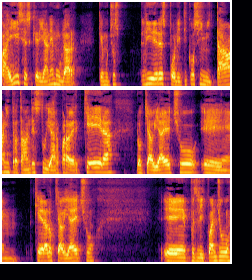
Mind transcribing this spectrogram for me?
países querían emular, que muchos líderes políticos imitaban y trataban de estudiar para ver qué era lo que había hecho, eh, qué era lo que había hecho eh, pues Lee Kuan Yew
